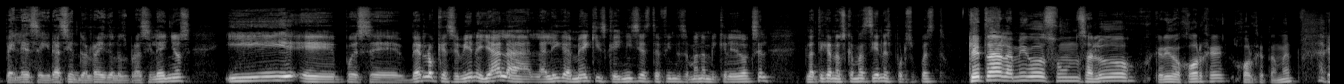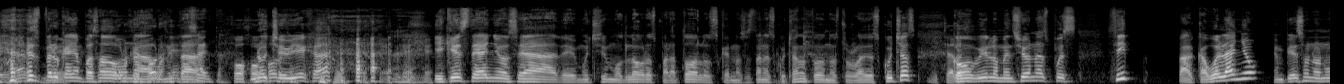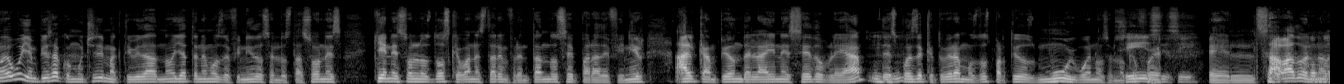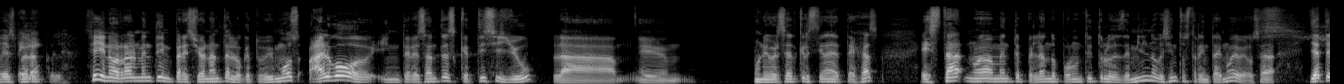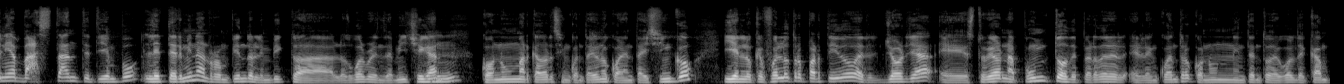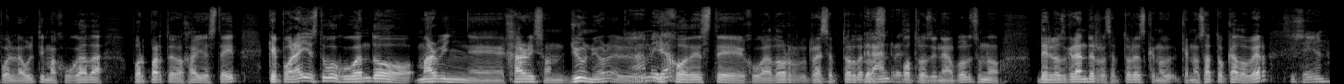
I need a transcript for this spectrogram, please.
Pelé seguirá siendo el rey de los brasileños y eh, pues eh, ver lo que se viene ya, la, la, Liga MX que inicia este fin de semana, mi querido Axel. Platícanos qué más tienes, por supuesto. ¿Qué tal amigos? Un saludo, querido Jorge, Jorge también. Espero que hayan pasado una bonita noche vieja y que este año sea de muchísimos logros para todos los que nos están escuchando, todos nuestros radioescuchas. Como bien lo mencionas, pues sí, acabó el año, empieza uno nuevo y empieza con muchísima actividad, ¿no? Ya tenemos definidos en los tazones quiénes son los dos que van a estar enfrentándose para definir al campeón de la NCAA, después de que tuviéramos dos partidos muy buenos en lo que fue el sábado en la víspera. Sí, no, realmente impresionante lo que tuvimos. Algo interesante es que TCU, la eh, Universidad Cristiana de Texas, está nuevamente peleando por un título desde 1939. O sea, ya tenía bastante tiempo. Le terminan rompiendo el invicto a los Wolverines de Michigan con un marcador de 51-45. Y en lo que fue el otro partido, el Georgia, eh, estuvieron a punto de perder el, encuentro con un intento de gol de campo en la última jugada por parte de Ohio State. Que por ahí estuvo jugando Marvin eh, Harrison Jr., el ah, hijo de este jugador receptor de los Potros de Indianapolis, uno de los grandes receptores que, que nos ha tocado ver.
